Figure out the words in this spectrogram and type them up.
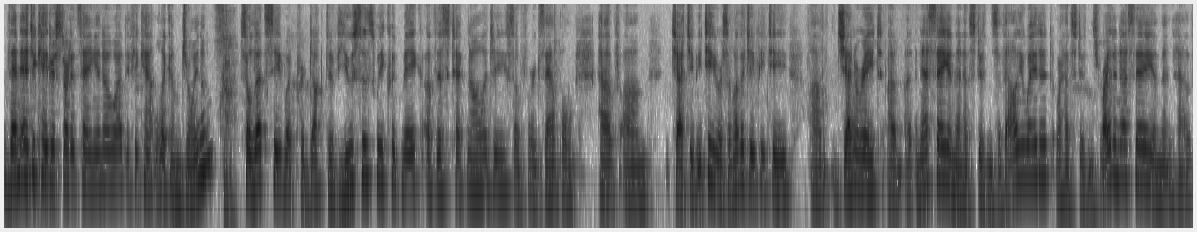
then educators started saying, you know what, if you can't lick them, join them. so let's see what productive uses we could make of this technology. So, for example, have um, ChatGPT or some other GPT um, generate a, an essay and then have students evaluate it, or have students write an essay and then have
